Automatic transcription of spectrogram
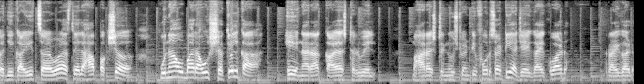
कधी काळी चळवळ असलेला हा पक्ष पुन्हा उभा राहू शकेल का? हे येणारा काळच ठरवेल. महाराष्ट्र न्यूज ट्वेंटी फोरसाठी अजय गायकवाड रायगड.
